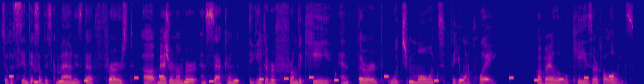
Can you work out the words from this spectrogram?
So the syntax of this command is that first uh, measure number and second the interval from the key and third which mode that you want to play. Available keys are followings.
